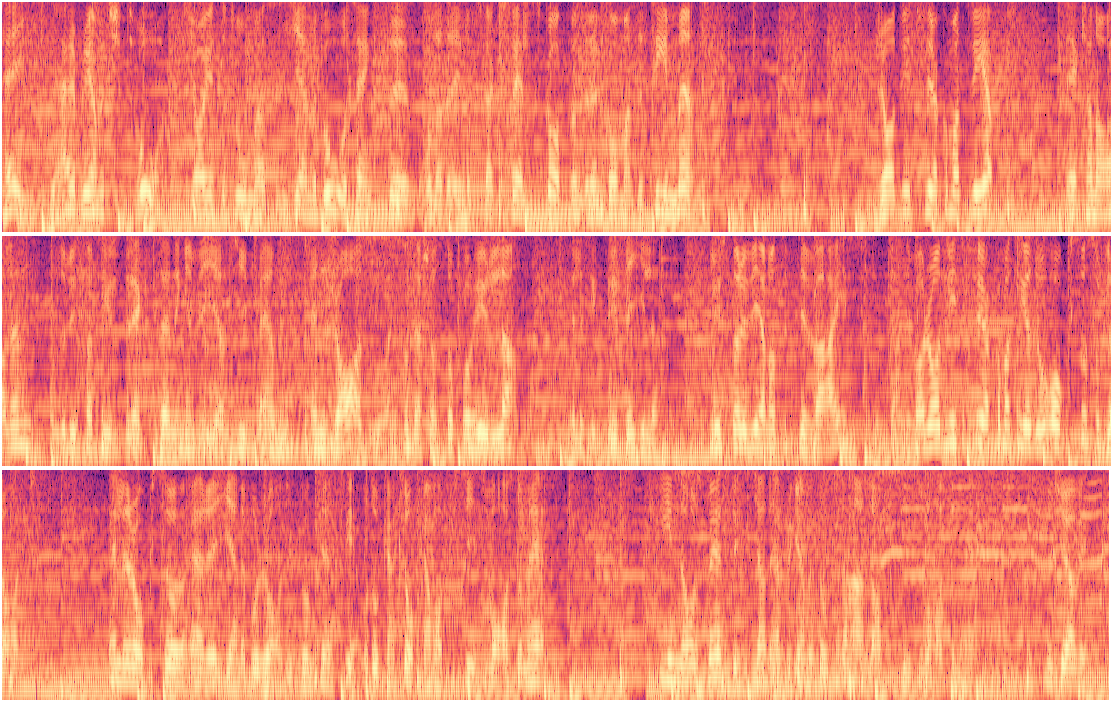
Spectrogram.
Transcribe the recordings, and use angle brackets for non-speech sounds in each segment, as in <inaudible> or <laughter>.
Hej, det här är programmet 22. Jag heter Thomas Jennebo och tänkte hålla dig i något slags sällskap under den kommande timmen. Radio 94,3 är kanalen om du lyssnar till direktsändningen via typ en, en radio, en sån där som står på hyllan eller sitter i bilen. Lyssnar du via något device, då kan det vara Radio 94,3 då också såklart. Eller också är det jenneboradio.se och då kan klockan vara precis vad som helst. Innehållsmässigt kan det här programmet också handla om precis vad som helst. Nu kör vi!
